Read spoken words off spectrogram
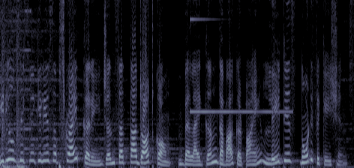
वीडियोस देखने के लिए सब्सक्राइब करें जनसत्ता डॉट कॉम बेलाइकन दबा कर पाए लेटेस्ट नोटिफिकेशंस।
